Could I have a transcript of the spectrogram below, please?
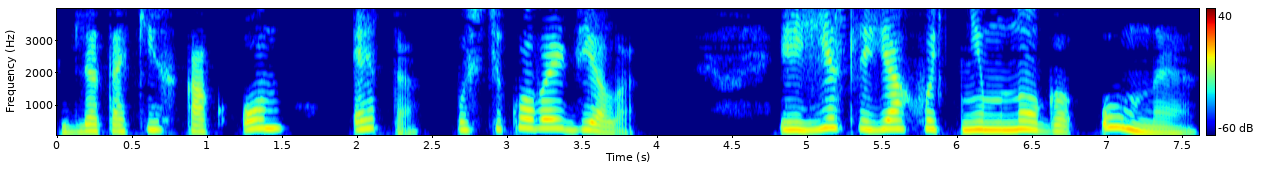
для таких, как он, это пустяковое дело. И если я хоть немного умная,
